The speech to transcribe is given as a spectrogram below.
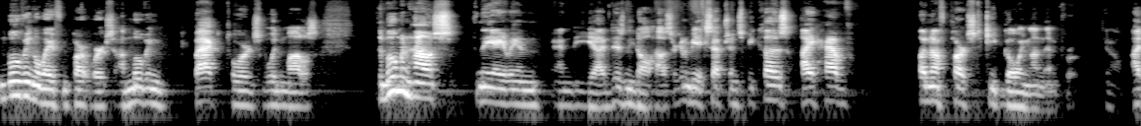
moving away from part works. I'm moving back towards wooden models. The Moomin House and the Alien and the uh, Disney Dollhouse are going to be exceptions because I have enough parts to keep going on them for you know I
